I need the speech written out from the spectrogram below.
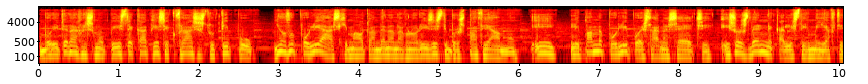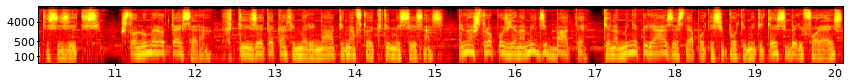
μπορείτε να χρησιμοποιήσετε κάποιες εκφράσεις του τύπου Νιώθω πολύ άσχημα όταν δεν αναγνωρίζεις την προσπάθειά μου ή λυπάμαι πολύ που αισθάνεσαι έτσι. Ίσως δεν είναι καλή στιγμή για αυτή τη συζήτηση. Στο νούμερο 4. Χτίζετε καθημερινά την αυτοεκτίμησή σας. Ένας τρόπος για να μην τζιμπάτε και να μην επηρεάζεστε από τις υποτιμητικές συμπεριφορές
